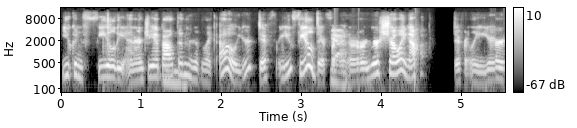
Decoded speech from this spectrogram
you can feel the energy about mm-hmm. them. They're like, oh, you're different, you feel different, yeah. or you're showing up differently, you're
